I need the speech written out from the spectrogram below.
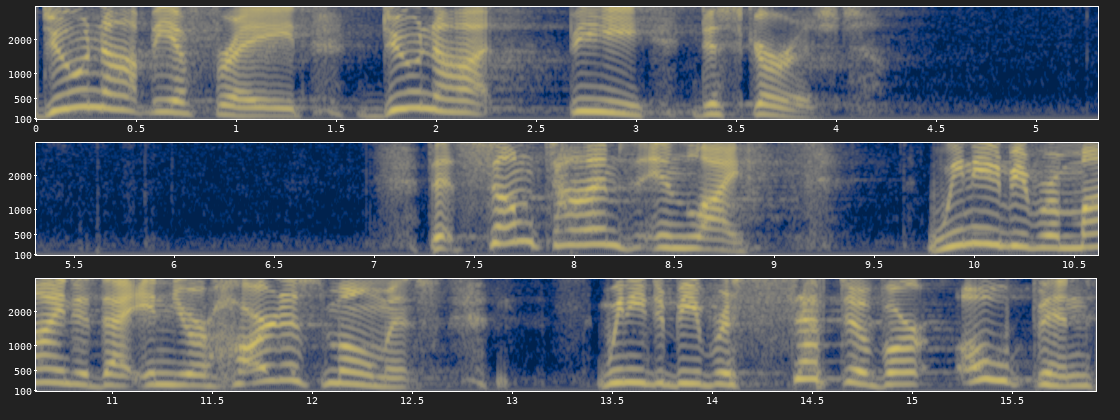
Do not be afraid. Do not be discouraged that sometimes in life, we need to be reminded that in your hardest moments, we need to be receptive or open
